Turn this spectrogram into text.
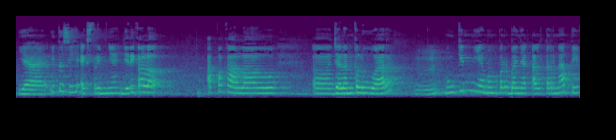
Ya itu sih ekstrimnya. Jadi kalau apa kalau eh, jalan keluar Mm-mm. mungkin ya memperbanyak alternatif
